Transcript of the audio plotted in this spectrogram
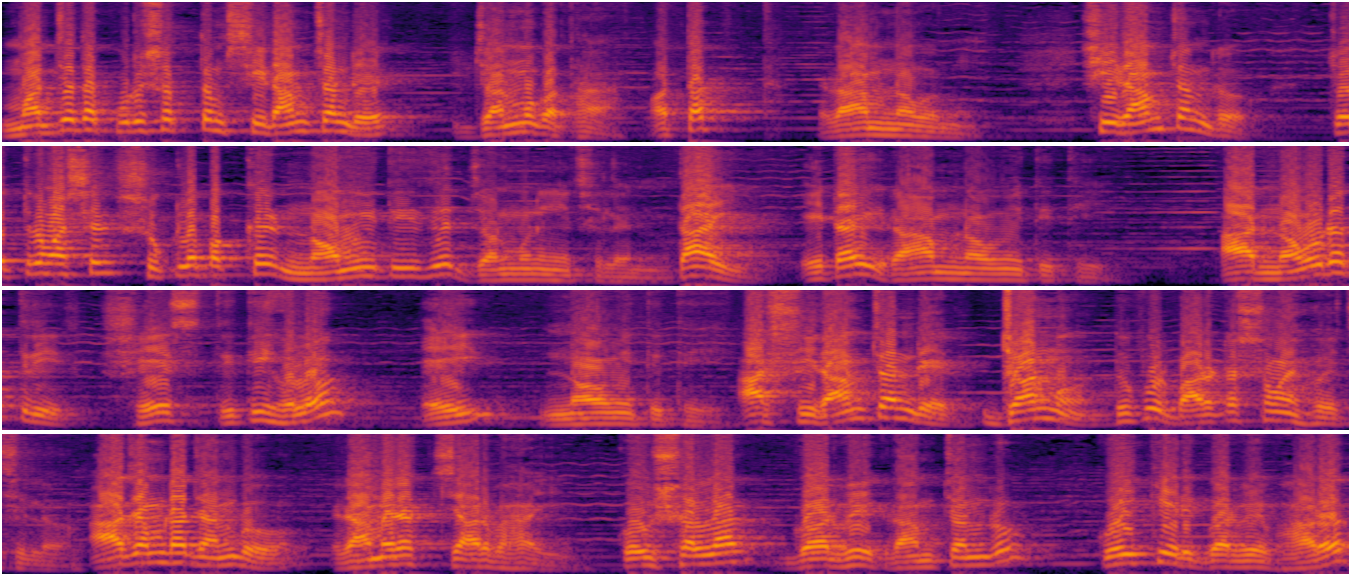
মর্যাদা পুরুষোত্তম শ্রী রামচন্দ্রের জন্মকথা, অর্থাৎ রামনবমী। শ্রী রামচন্দ্র চৈত্র মাসের শুক্লপক্ষের নবমী তিথিতে জন্ম নিয়েছিলেন। তাই এটাই রামনবমী তিথি। আর নবরাত্রির শেষ তিথি হল এই নবমী তিথি। আর শ্রী রামচন্দ্রের জন্ম দুপুর বারোটার সময় হয়েছিল। আজ আমরা জানব রামের চার ভাই, কৌশল্যার গর্ভে রামচন্দ্র, কৈকের গর্ভে ভারত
